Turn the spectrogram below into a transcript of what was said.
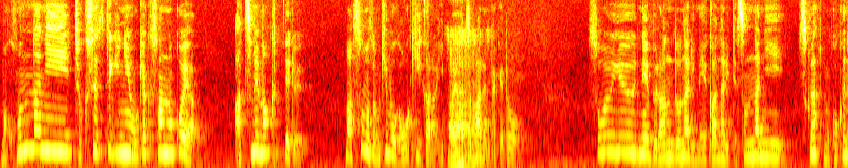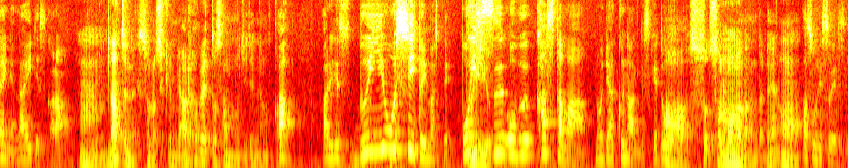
まあ、こんなに直接的にお客さんの声集めまくってる、まあ、そもそも規模が大きいからいっぱい集まるんだけど、そういうねブランドなりメーカーなりってそんなに少なくとも国内にはないですから。うん、なんていうんだっけその仕組みアルファベット3文字でなんか。ああれです。VOC と言いましてボイス・オブ・カスタマーの略なんですけど。あそそのままなんだね、うん。あそうですそうです。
